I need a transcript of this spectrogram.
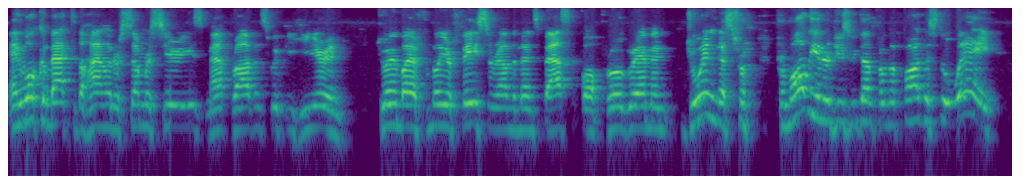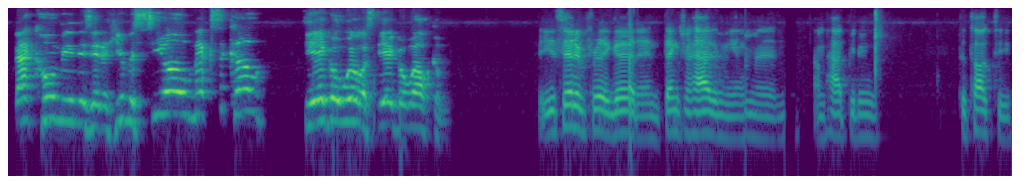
And welcome back to the Highlander Summer Series. Matt Provence with you here and joined by a familiar face around the men's basketball program. And joining us from, from all the interviews we've done from the farthest away, back home in, is it Hermosillo, Mexico? Diego Willis. Diego, welcome. You said it pretty good, and thanks for having me. I'm, uh, I'm happy to, to talk to you.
